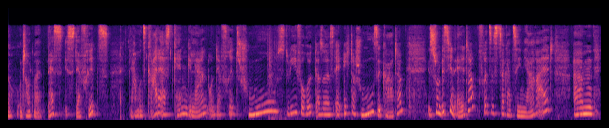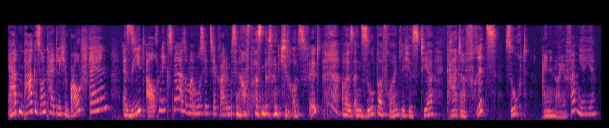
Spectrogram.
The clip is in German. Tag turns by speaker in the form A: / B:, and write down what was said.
A: So, und schaut mal, das ist der Fritz. Wir haben uns gerade erst kennengelernt und der Fritz schmust wie verrückt. Also er ist ein echter Schmusekater. Ist schon ein bisschen älter. Fritz ist circa zehn Jahre alt. Ähm, er hat ein paar gesundheitliche Baustellen. Er sieht auch nichts mehr. Also man muss jetzt ja gerade ein bisschen aufpassen, dass er nicht rausfällt. Aber er ist ein super freundliches Tier. Kater Fritz sucht eine neue Familie.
